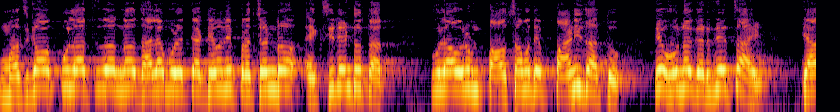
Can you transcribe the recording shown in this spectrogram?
मजगाव पुलाचं न झाल्यामुळे त्या ठिकाणी प्रचंड ॲक्सिडेंट होतात. पुलावरून पावसामध्ये पाणी जातो. ते होणं गरजेचं आहे. त्या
